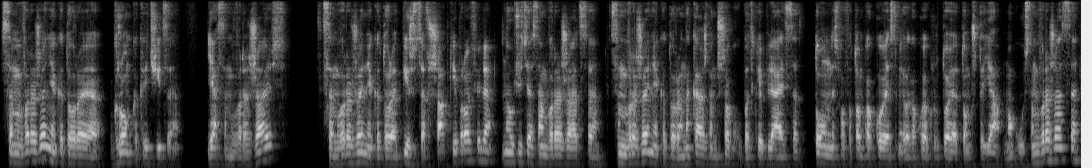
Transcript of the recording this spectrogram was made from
Самовыражение, которое громко кричится «я самовыражаюсь», самовыражение, которое пишется в шапке профиля, научу тебя сам выражаться, самовыражение, которое на каждом шагу подкрепляется тонны слов о том, какой я смелый, какой я крутой, о том, что я могу самовыражаться.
